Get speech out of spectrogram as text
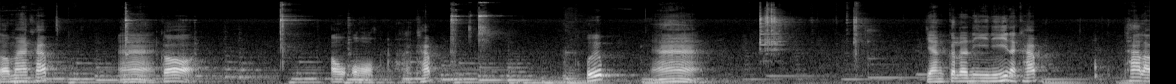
ต่อมาครับ อ่า ก็เอาออกนะครับปึ๊บ อ่า อย่างกรณีนี้นะครับ ถ้าเรา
